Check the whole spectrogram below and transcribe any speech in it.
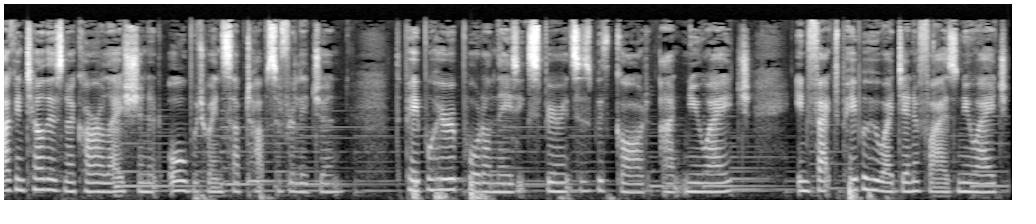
I can tell there's no correlation at all between subtypes of religion. The people who report on these experiences with God aren't New Age. In fact, people who identify as New Age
